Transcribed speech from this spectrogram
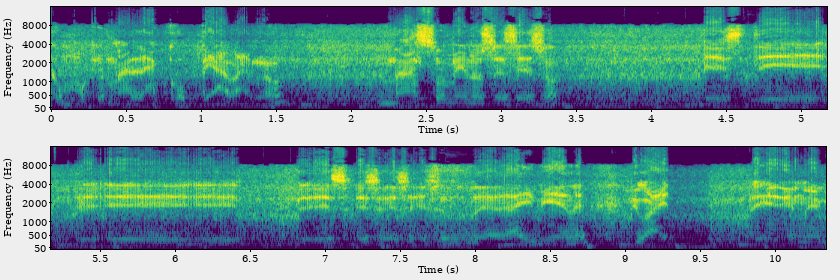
como que malacopeaban, ¿no? Más o menos es eso. Este, eh, eh, es, de ahí viene. en, el,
